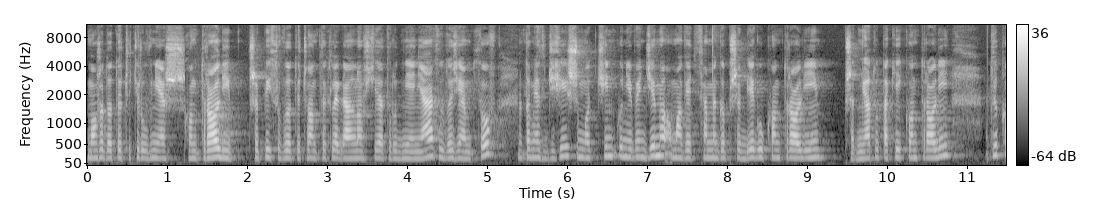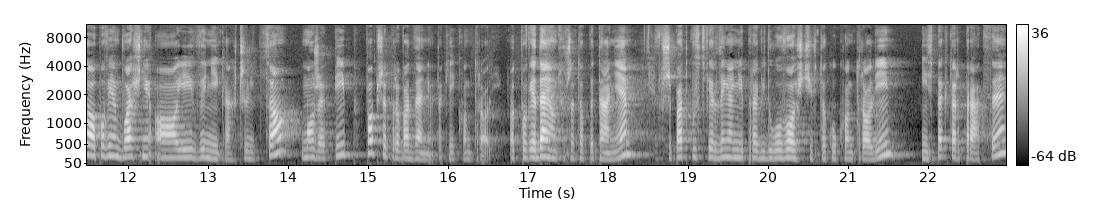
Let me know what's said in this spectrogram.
może dotyczyć również kontroli przepisów dotyczących legalności zatrudnienia cudzoziemców. Natomiast w dzisiejszym odcinku nie będziemy omawiać samego przebiegu kontroli, przedmiotu takiej kontroli, tylko opowiem właśnie o jej wynikach, czyli co może PIP po przeprowadzeniu takiej kontroli. Odpowiadając już na to pytanie, w przypadku stwierdzenia nieprawidłowości w toku kontroli, inspektor pracy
